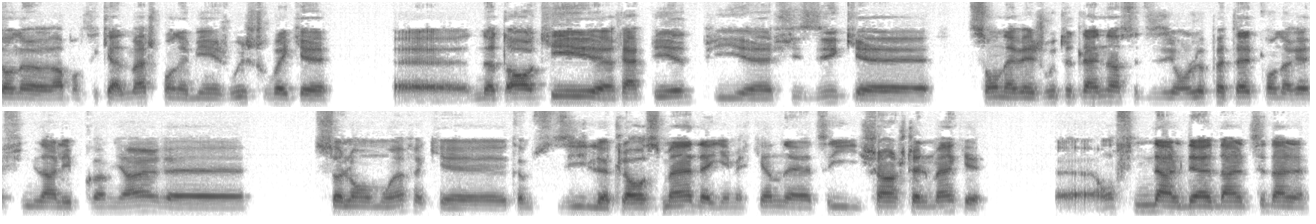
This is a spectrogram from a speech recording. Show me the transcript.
on a remporté quatre matchs, qu'on a bien joué, je trouvais que notre hockey euh, rapide puis euh, physique, si on avait joué toute l'année dans cette division-là, peut-être qu'on aurait fini dans les premières, selon moi. Fait que, comme tu dis, le classement de la Ligue américaine, il change tellement que on finit dans le, dans,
